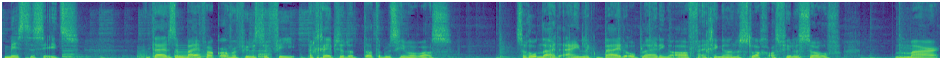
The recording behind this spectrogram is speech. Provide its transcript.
miste ze iets. En tijdens een bijvak over filosofie begreep ze dat dat het misschien wel was. Ze ronde uiteindelijk beide opleidingen af en ging aan de slag als filosoof. Maar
